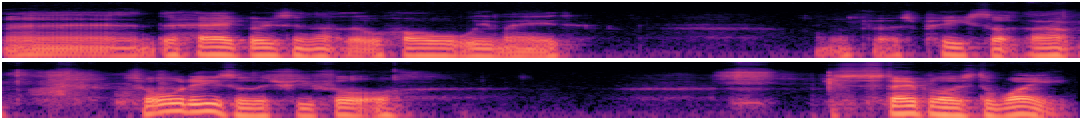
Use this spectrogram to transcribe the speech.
and the hair goes in that little hole we made on the first piece like that. So all these are literally for is to stabilise the weight.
